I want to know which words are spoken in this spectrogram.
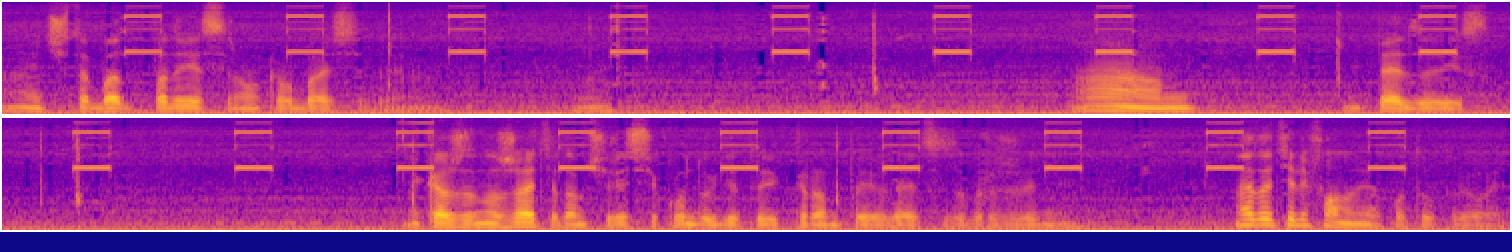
А, что-то под, равно колбасит. Да. А, он опять завис. На каждое нажатие там через секунду где-то экран появляется изображение. Ну, это телефон у меня потупливает.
